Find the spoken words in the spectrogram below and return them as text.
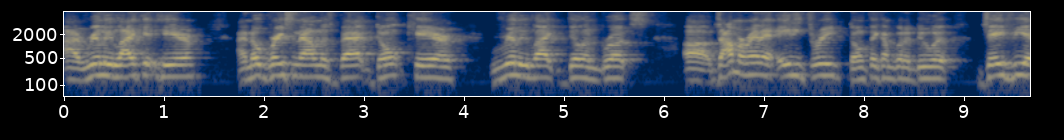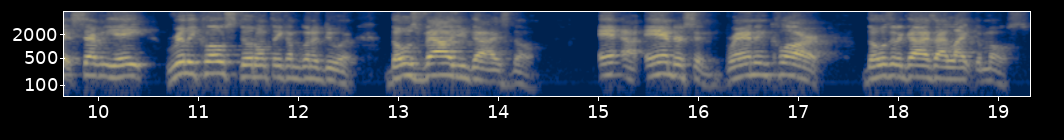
I really like it here. I know Grayson Allen is back. Don't care. Really like Dillon Brooks. Uh, Ja Morant at 83. Don't think I'm going to do it. JV at 78. Really close. Still don't think I'm going to do it. Those value guys, though. uh, Anderson, Brandon Clarke, Those are the guys I like the most.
